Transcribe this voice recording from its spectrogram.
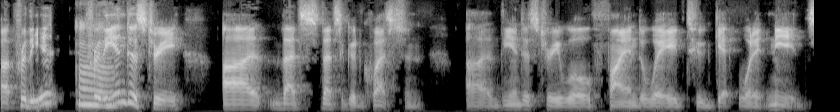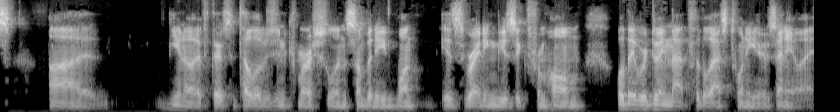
Uh, for the mm-hmm. for the mm-hmm. industry, uh, that's that's a good question. Uh, the industry will find a way to get what it needs. Uh, you know, if there's a television commercial and somebody want, is writing music from home, well, they were doing that for the last 20 years anyway.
